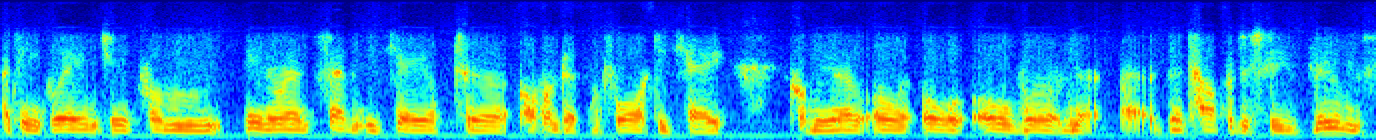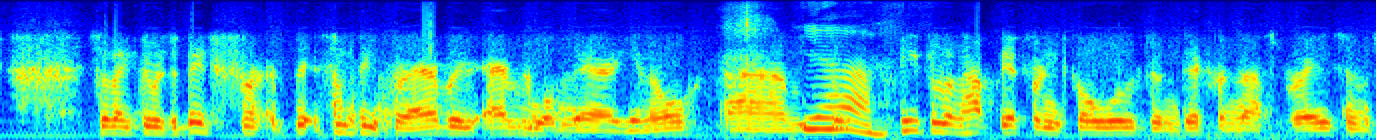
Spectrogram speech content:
I think ranging from in around 70k up to 140k coming out o- o- over uh, the top of the Slieve Blooms. So like there was a bit for a bit, something for every everyone there, you know. Um, so Yeah. people will have different goals and different aspirations.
